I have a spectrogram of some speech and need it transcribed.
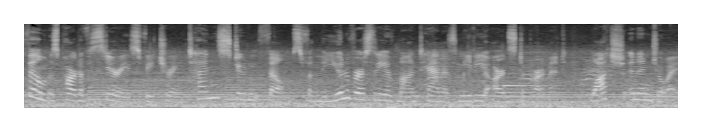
film is part of a series featuring 10 student films from the University of Montana's Media Arts Department. Watch and enjoy.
